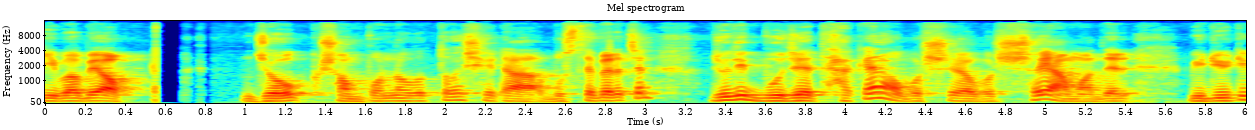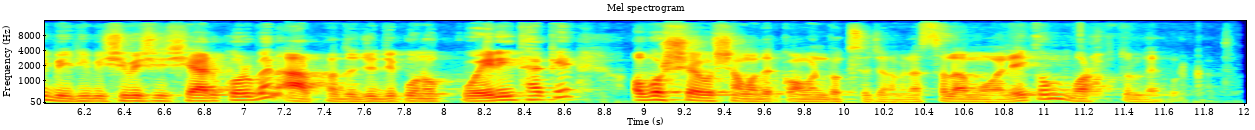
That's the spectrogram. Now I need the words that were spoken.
কীভাবে অক্টাল যোগ সম্পন্ন করতে হয়, সেটা বুঝতে পেরেছেন। যদি বুঝে থাকেন, অবশ্যই অবশ্যই আমাদের ভিডিওটি বেশি বেশি বেশি শেয়ার করবেন। আর আপনাদের যদি কোনো কোয়েরি থাকে, অবশ্যই অবশ্যই আমাদের কমেন্ট বক্সে জানাবেন। আসসালামু আলাইকুম রহমতুল্লাহ বরকাত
